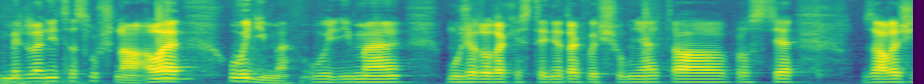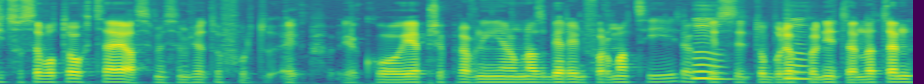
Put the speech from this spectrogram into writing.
mydlenice slušná, ale hmm. uvidíme, uvidíme, může to taky stejně tak vyšumět a prostě záleží, co se od toho chce. Já si myslím, že to furt jako je připravený jenom na sběr informací, tak hmm. jestli to bude hmm. plnit tenhle ten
